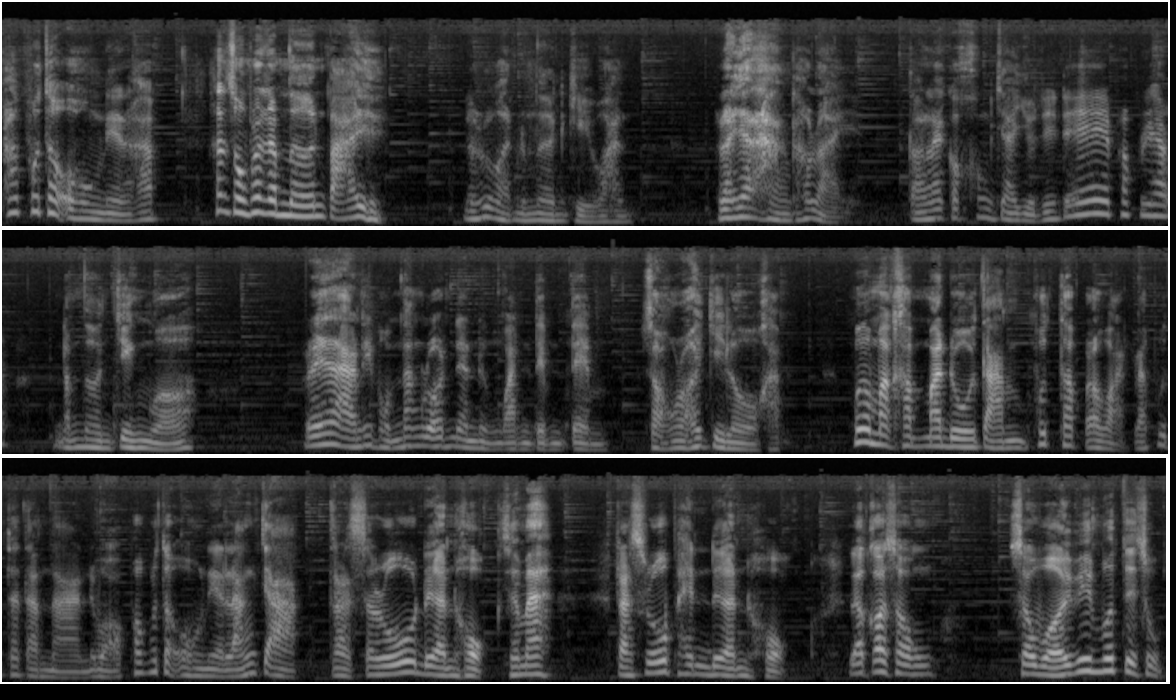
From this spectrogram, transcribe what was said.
พระพุทธองค์เนี่ยนะครับท่านทรงพระดำเนินไป แล้วรู้ว่าดำเนินกี่วัน ระยะทางเท่าไหร่ ตอนแรกก็ข้องใจอยู่ดีเด้พระพุทธเจ้าดำเนินจริงเหรอ ระยะทางที่ผมนั่งรถเนี่ยหนึ่งวันเต็มๆ200กิโลครับ เมื่อมาคมาดูตามพุทธประวัติและพุทธตำนานบอกพระพุทธองค์เนี่ยหลังจากตรัสรู้เดือน 6 ใช่ไหมตรัสรู้เพนเดือน 6 แล้วก็ทรงเสวยวิมุตติสุข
